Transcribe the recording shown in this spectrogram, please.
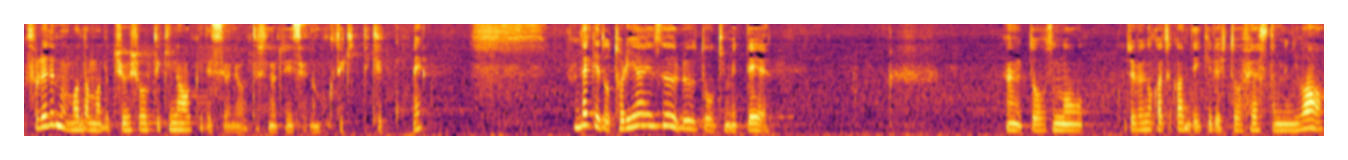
それでもまだまだ抽象的なわけですよね私の人生の目的って結構ね。だけどとりあえずルートを決めて、うんと、その自分の価値観で生きる人を増やすためには、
